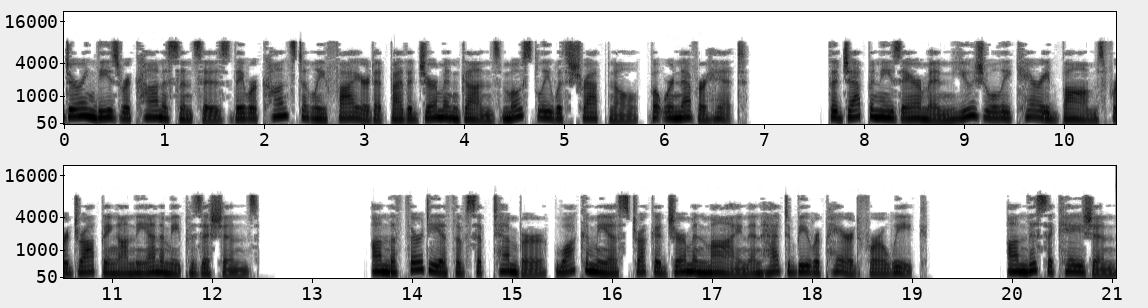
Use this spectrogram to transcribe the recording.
During these reconnaissances they were constantly fired at by the German guns mostly with shrapnel, but were never hit. The Japanese airmen usually carried bombs for dropping on the enemy positions. On 30 September, Wakamiya struck a German mine and had to be repaired for a week. On this occasion,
